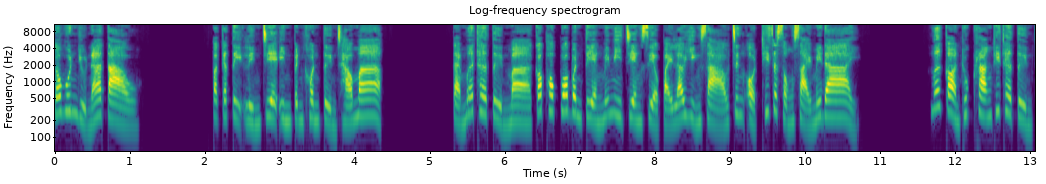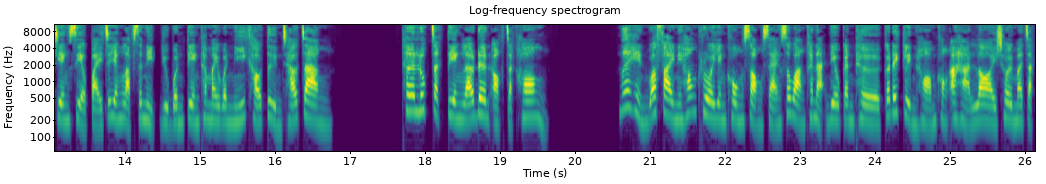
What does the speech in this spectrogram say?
ก็วุ่นอยู่หน้าเตา ปกติหลินเจียอินเป็นคนตื่นเช้ามาก แต่เมื่อเธอตื่นมาก็พบว่าบนเตียงไม่มีเจียงเสี่ยวไปแล้วหญิงสาวจึงอดที่จะสงสัยไม่ได้ เมื่อก่อนทุกครั้งที่เธอตื่นเจียงเสี่ยวไปจะยังหลับสนิทอยู่บนเตียงทำไมวันนี้เขาตื่นเช้าจัง เธอลุกจากเตียงแล้วเดินออกจากห้อง เมื่อเห็นว่าไฟในห้องครัวยังคงส่องแสงสว่างขณะเดียวกันเธอก็ได้กลิ่นหอมของอาหารลอยโชยมาจาก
